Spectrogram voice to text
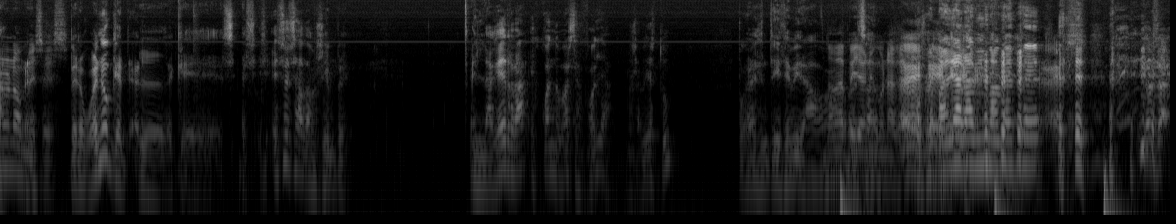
pasen unos Pero- meses. Pero bueno, que, que es- es- eso se ha dado siempre. En la guerra es cuando más se folla, ¿lo sabías tú? Porque la gente dice, mira, No me ha pillado ninguna Eh, guerra. porque mañana mismamente O sea,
